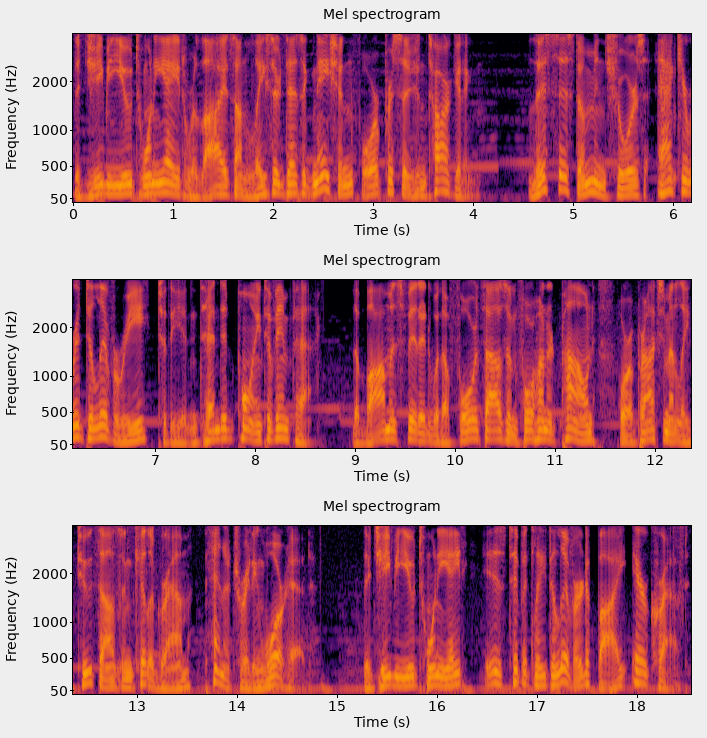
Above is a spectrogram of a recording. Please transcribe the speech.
the GBU-28 relies on laser designation for precision targeting. This system ensures accurate delivery to the intended point of impact. The bomb is fitted with a 4,400 pound or approximately 2,000 kilogram penetrating warhead. The GBU-28 is typically delivered by aircraft,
